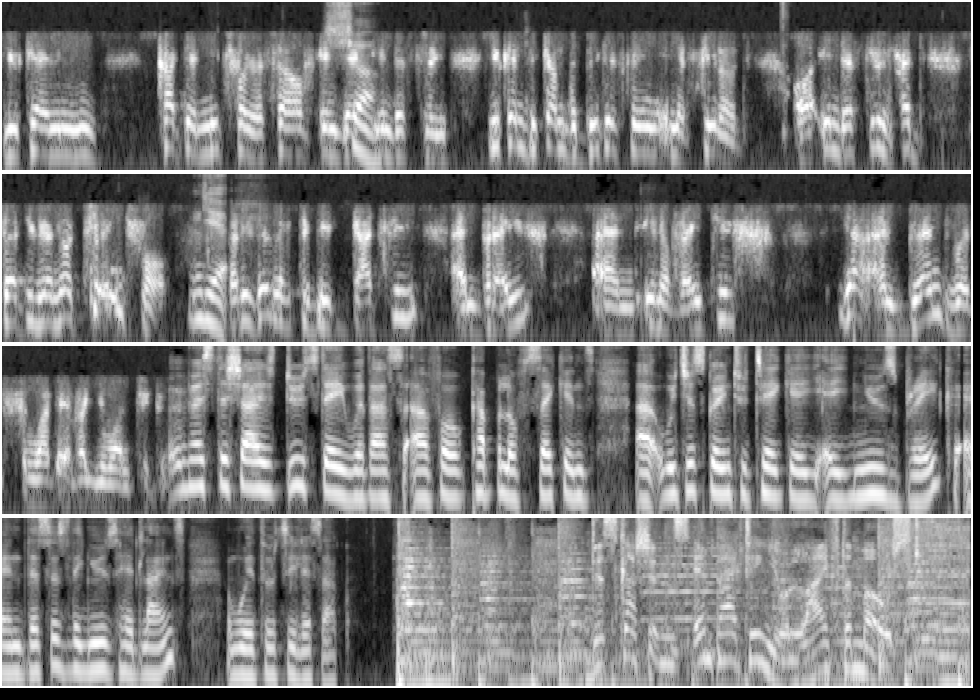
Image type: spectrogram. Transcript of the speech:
you can cut a niche for yourself in Sure. the industry. You can become the biggest thing in a field or industry that that you are not trained for. Yeah. But it doesn't have to be gutsy and brave and innovative. Yeah, and blend with whatever you want to do. Mr. Shai, do stay with us uh, for a couple of seconds. Uh, we're just going to take a, a news break, and this is the news headlines with Utsile Sako. Discussions impacting your life the most.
